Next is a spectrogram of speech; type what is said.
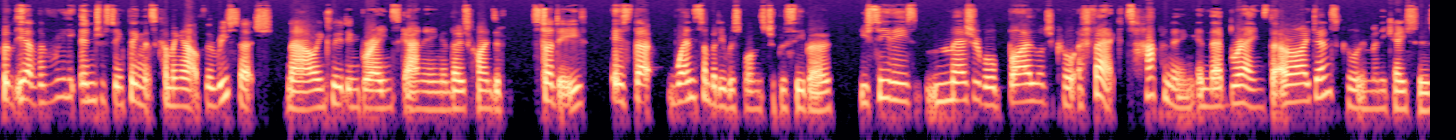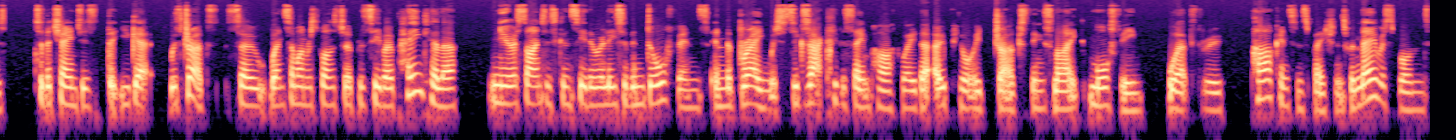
But yeah, the really interesting thing that's coming out of the research now, including brain scanning and those kinds of studies, is that when somebody responds to placebo, you see these measurable biological effects happening in their brains that are identical in many cases to the changes that you get with drugs. So when someone responds to a placebo painkiller, neuroscientists can see the release of endorphins in the brain, which is exactly the same pathway that opioid drugs, things like morphine, work through. Parkinson's patients, when they respond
